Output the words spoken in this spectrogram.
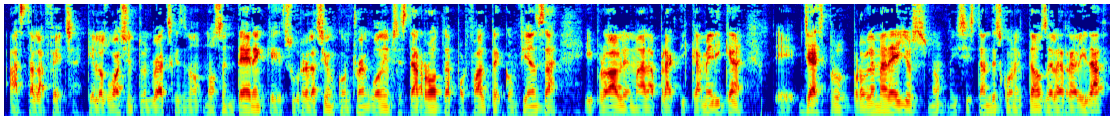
hasta la fecha. Que los Washington Redskins no, se enteren que su relación con Trent Williams está rota por falta de confianza y probable mala práctica médica, eh, ya es problema de ellos, ¿no? Y si están desconectados de la realidad,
